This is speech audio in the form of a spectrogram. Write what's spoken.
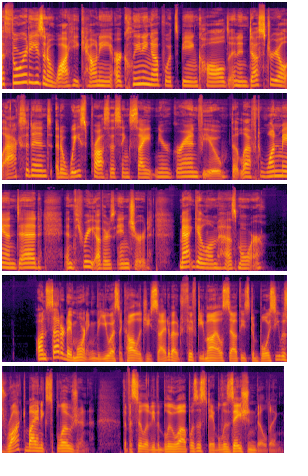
Authorities in Owyhee County are cleaning up what's being called an industrial accident at a waste processing site near Grand View that left one man dead and three others injured. Matt Guilhem has more. On Saturday morning, the U.S. Ecology site about 50 miles southeast of Boise was rocked by an explosion. The facility that blew up was a stabilization building.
